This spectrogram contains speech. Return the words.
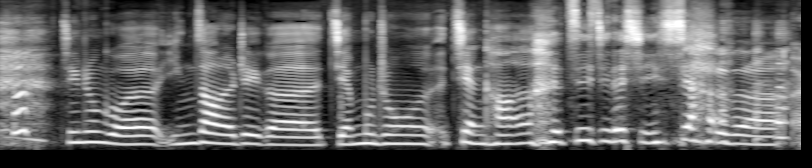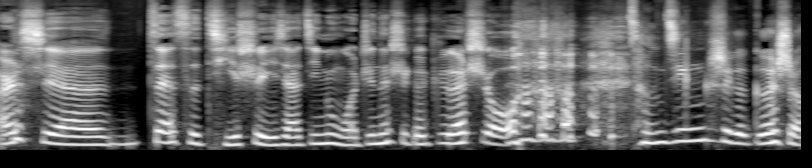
金钟国营造了这个节目中健康积极的形象。是的，而且再次提示一下，金钟国真的是个歌手，曾经是个歌手，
